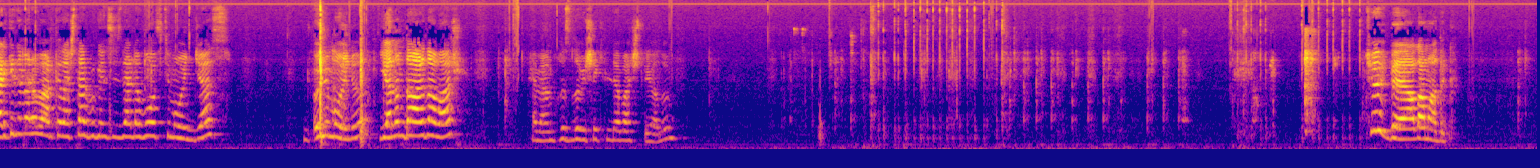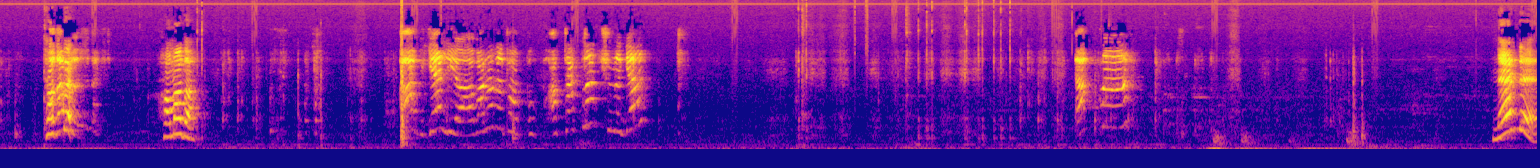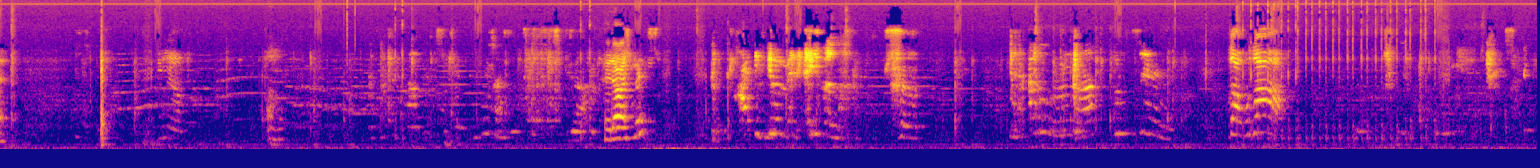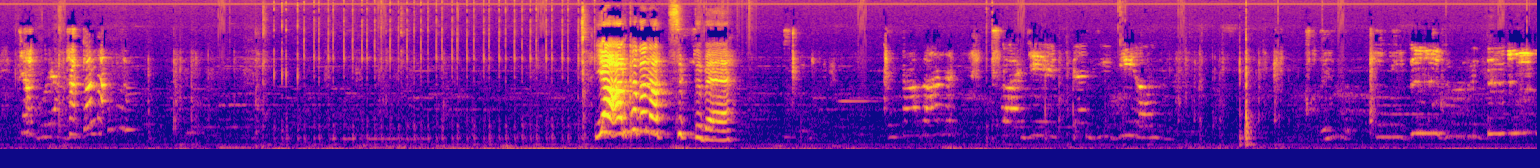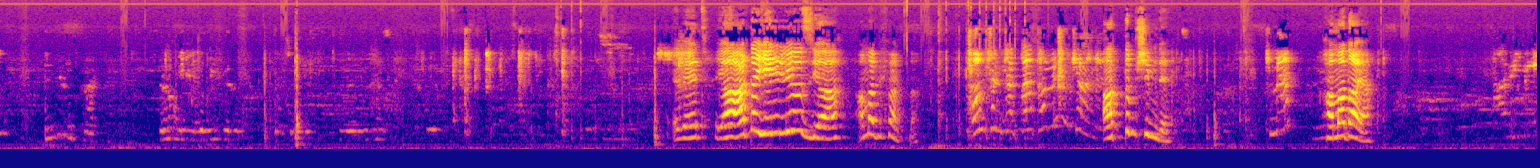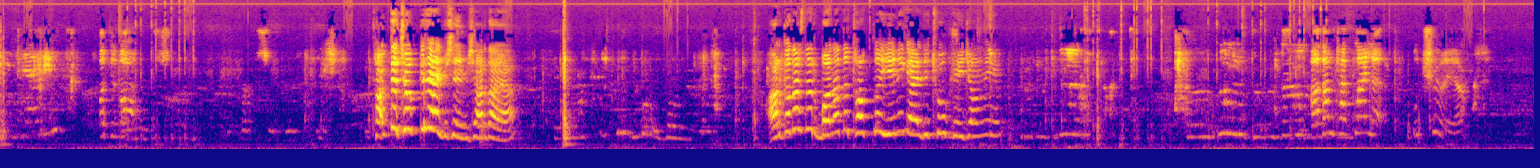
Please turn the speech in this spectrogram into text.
Herkese merhaba arkadaşlar. Bugün sizlerle Wolf Team oynayacağız. Ölüm oyunu. Yanımda Arda var. Hemen hızlı bir şekilde başlayalım. Tüh be alamadık. Takla Hamada. Abi gel ya bana da tak ataklat şunu gel. Yapma. Nerede? Bilmiyorum. Helal. Hadi diyorum ben eyvallah. Burada burada. Tak, taklama. Ya arkadan at sıktı be. Evet. Ya Arda yeniliyoruz ya. Ama bir farkla. Oğlum sen takla atamıyorsun ki hani. Attım şimdi. Kime? Hamada'ya. Takla çok güzel bir şeymiş Arda ya. Arkadaşlar bana da takla yeni geldi. Çok heyecanlıyım. Adam taklayla uçuyor ya.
